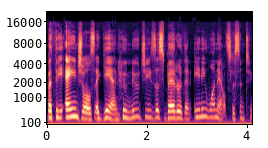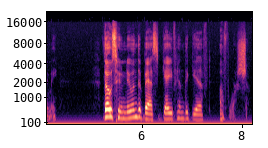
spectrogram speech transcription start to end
But the angels, again, who knew Jesus better than anyone else, listen to me. Those who knew him the best gave him the gift of worship.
